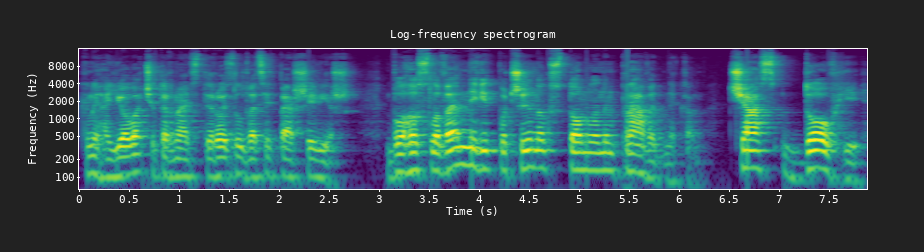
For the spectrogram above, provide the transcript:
Книга Йова, 14 розділ, 21 вірш. Благословенний відпочинок стомленим праведникам. Час довгий,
